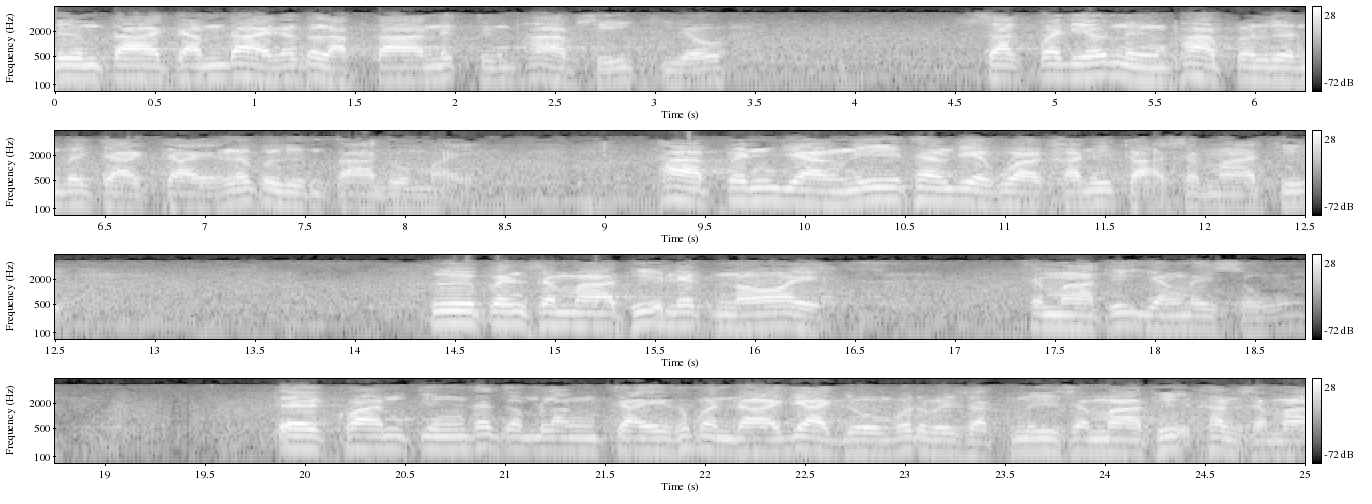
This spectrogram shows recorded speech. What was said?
ลืมตาจำได้แล้วก็หลับตานึกถึงภาพสีเขียว สักประเดี๋ยวหนึ่งภาพก็เลือนไปจากใจ แล้วก็ลืมตาดูใหม่ ถ้าเป็นอย่างนี้ท่านเรียกว่าคณิกะสมาธิ คือเป็นสมาธิเล็กน้อย สมาธิยังไม่สูง แต่ความจริงถ้ากำลังใจเขาบรรดาญาโยมพุทธบริษัทมีสมาธิขั้นสมา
